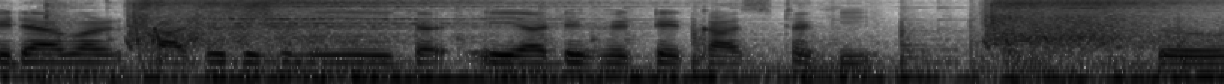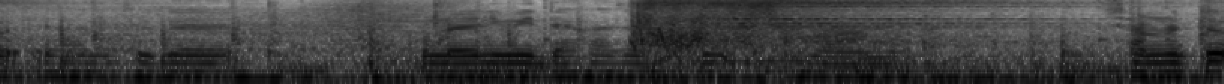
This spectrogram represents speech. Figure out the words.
এটা আবার কাজও দেখে নিই এটা এই আর্টিফেক্টের কাজটা কি? তো এখান থেকে কোনো এনিমি দেখা যাচ্ছে? না সামনে তো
